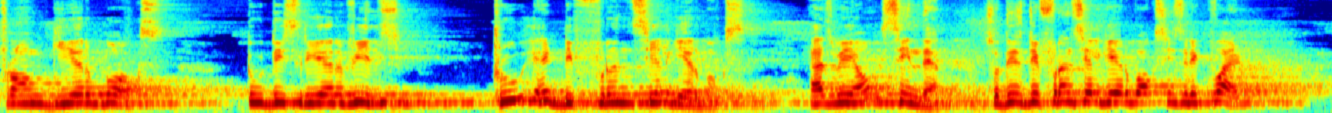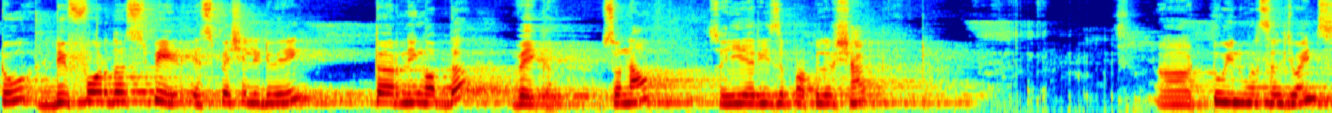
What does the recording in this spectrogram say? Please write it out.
from gearbox to these rear wheels through a differential gearbox as we have seen there. So this differential gearbox is required to defer the speed especially during turning of the vehicle. So now, so here is a propeller shaft, uh, two universal joints.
